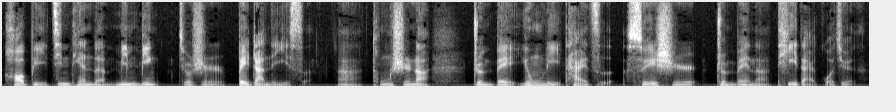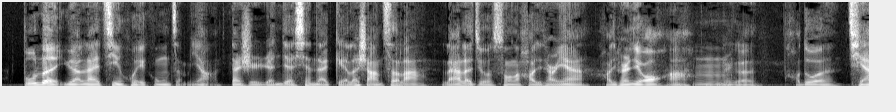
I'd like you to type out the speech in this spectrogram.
好比今天的民兵，就是备战的意思啊。同时呢，准备拥立太子，随时准备呢替代国君。不论原来晋惠公怎么样，但是人家现在给了赏赐啦，来了就送了好几条烟，好几瓶酒啊，嗯，这个。好多钱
